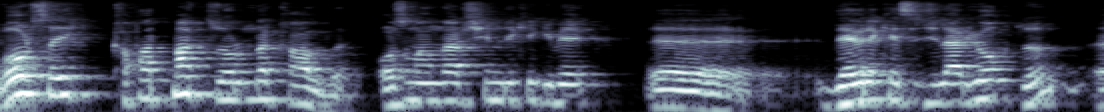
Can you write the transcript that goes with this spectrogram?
borsayı kapatmak zorunda kaldı. O zamanlar şimdiki gibi e, devre kesiciler yoktu. E,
